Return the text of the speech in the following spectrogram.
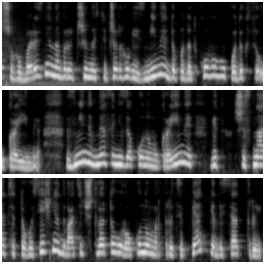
З 1 березня наберуть чинності чергові зміни до податкового кодексу України. Зміни внесені законом України від 16 січня 2024 року номер 3553,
